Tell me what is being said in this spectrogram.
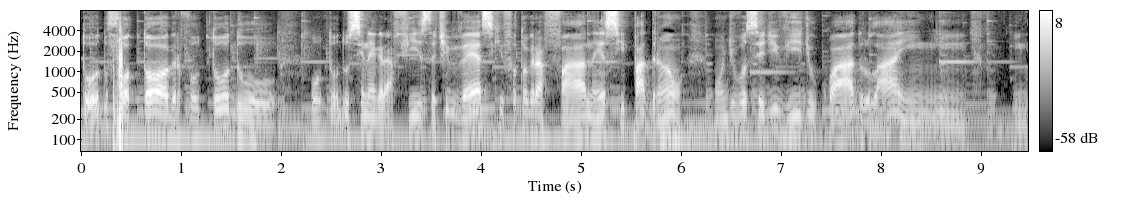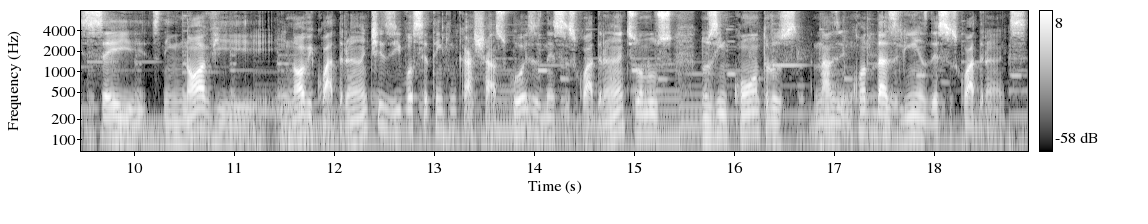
todo fotógrafo todo ou todo cinegrafista tivesse que fotografar nesse padrão, onde você divide o quadro lá em, em, em, seis, em, nove, em nove quadrantes e você tem que encaixar as coisas nesses quadrantes ou nos, nos encontros, nas encontros das linhas desses quadrantes.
